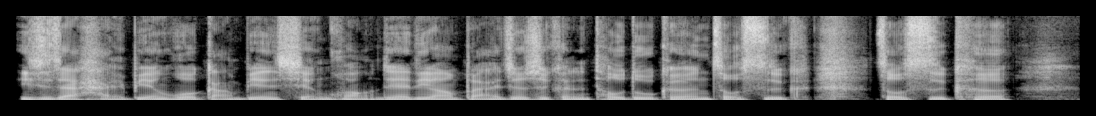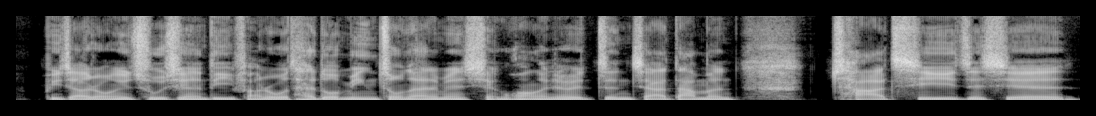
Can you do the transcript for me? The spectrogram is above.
一直在海边或港边闲晃，这些地方本来就是可能偷渡客跟走私走私客比较容易出现的地方。如果太多民众在那边闲晃，就会增加他们查缉这些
